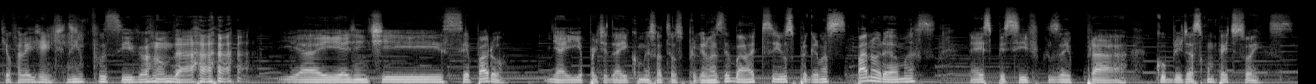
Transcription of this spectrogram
Que eu falei, gente, impossível, não dá. e aí a gente separou. E aí, a partir daí, começou a ter os programas debates e os programas panoramas né, específicos aí para cobrir as competições.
